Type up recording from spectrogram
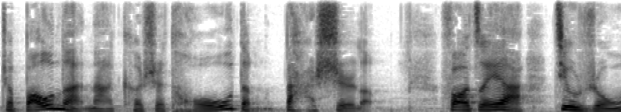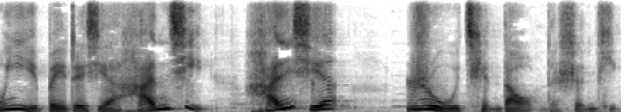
这保暖呢可是头等大事了。否则呀，就容易被这些寒气、寒邪入侵到我们的身体。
